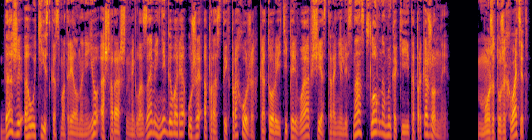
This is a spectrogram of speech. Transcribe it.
Даже аутистка смотрела на нее ошарашенными глазами, не говоря уже о простых прохожих, которые теперь вообще сторонились нас, словно мы какие-то прокаженные. «Может, уже хватит?» —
